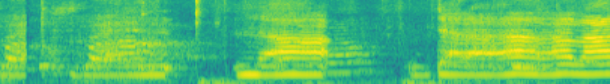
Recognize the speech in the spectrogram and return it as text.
la, da, da, da, da.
